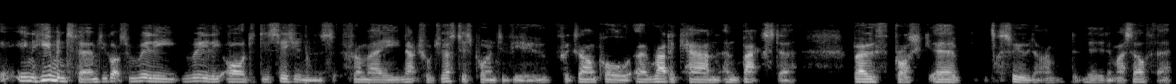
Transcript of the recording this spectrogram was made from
in human terms, you've got some really, really odd decisions from a natural justice point of view. For example, uh, and Baxter, both uh, sued, I did it myself there,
